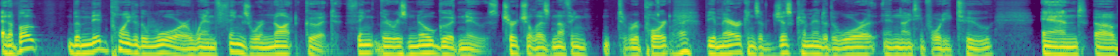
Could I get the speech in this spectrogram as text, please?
at about the midpoint of the war, when things were not good, thing, there was no good news. Churchill has nothing to report. The Americans have just come into the war in 1942, and uh,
